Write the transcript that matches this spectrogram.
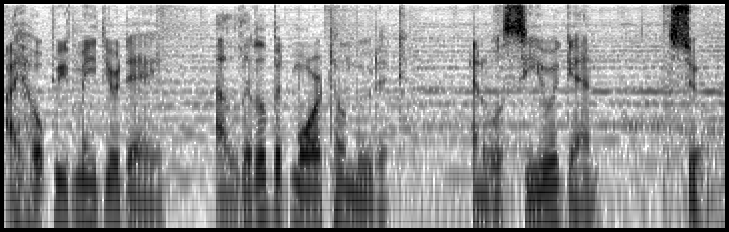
I hope we've made your day a little bit more Talmudic, and we'll see you again soon.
